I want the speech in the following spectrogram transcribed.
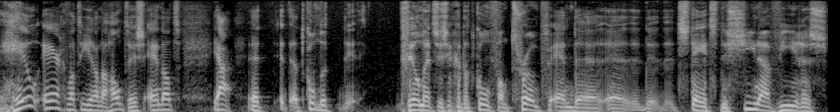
heel erg wat hier aan de hand is. En dat, ja, het, het, het komt. Veel mensen zeggen dat komt van Trump en eh, de, steeds de China-virus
